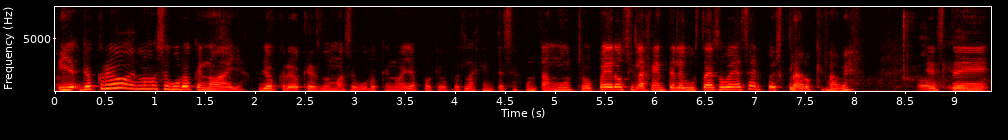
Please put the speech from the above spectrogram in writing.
Y yo, creo, es lo más seguro que no haya, yo creo que es lo más seguro que no haya, porque pues la gente se junta mucho, pero si la gente le gusta desobedecer, pues claro que va a haber. Este,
